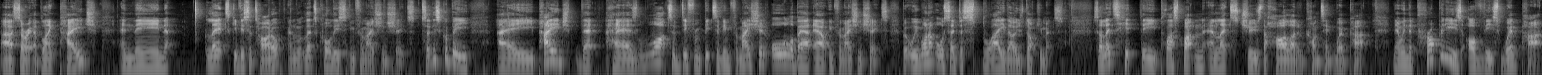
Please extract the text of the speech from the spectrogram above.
uh, sorry, a blank page, and then let's give this a title and let's call this information sheets. So this could be a page that has lots of different bits of information all about our information sheets, but we want to also display those documents. So let's hit the plus button and let's choose the highlighted content web part. Now in the properties of this web part,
